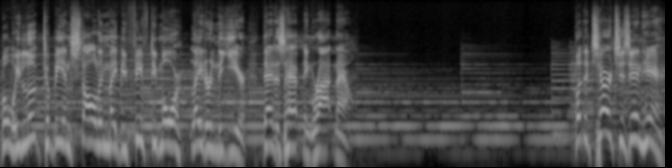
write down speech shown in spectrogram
but we look to be installing maybe 50 more later in the year. That is happening right now. But the church is in here.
